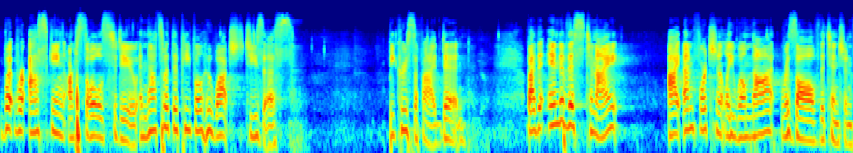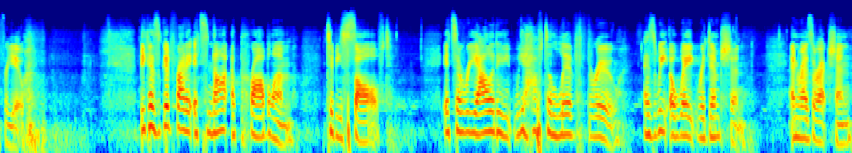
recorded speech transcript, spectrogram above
what we're asking our souls to do. And that's what the people who watched Jesus be crucified did. By the end of this tonight, I unfortunately will not resolve the tension for you. because Good Friday, it's not a problem to be solved, it's a reality we have to live through as we await redemption and resurrection.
